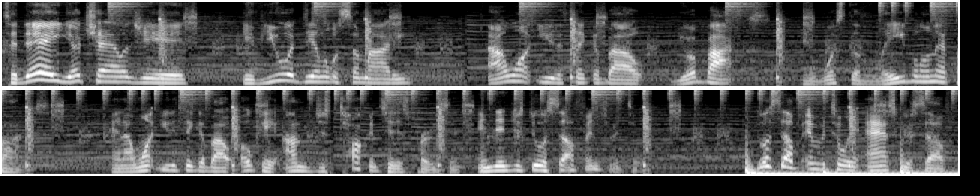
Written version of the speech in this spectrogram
today, your challenge is if you are dealing with somebody I want you to think about your box and what's the label on that box. And I want you to think about, okay, I'm just talking to this person, and then just do a self inventory. Do a self inventory and ask yourself,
